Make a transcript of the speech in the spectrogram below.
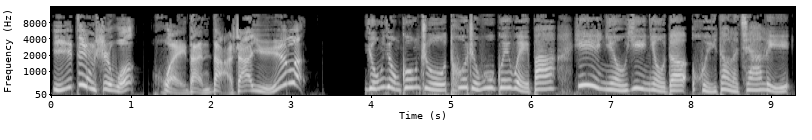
一定是我坏蛋大鲨鱼了。”游泳公主拖着乌龟尾巴，一扭一扭的回到了家里。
